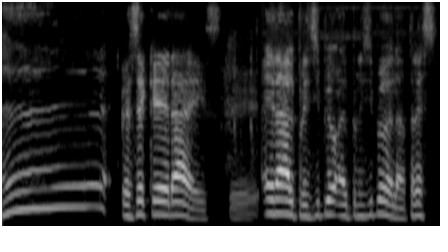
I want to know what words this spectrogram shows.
Ah, pensé que era este. Era al principio, al principio de la 3.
